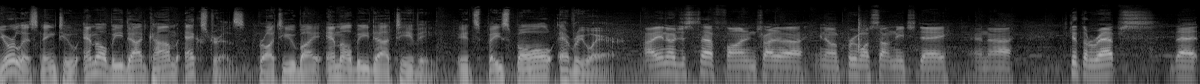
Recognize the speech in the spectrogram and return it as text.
You're listening to MLB.com Extras, brought to you by MLB.tv. It's baseball everywhere. Uh, you know, just have fun and try to, uh, you know, improve on something each day and uh, get the reps that,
